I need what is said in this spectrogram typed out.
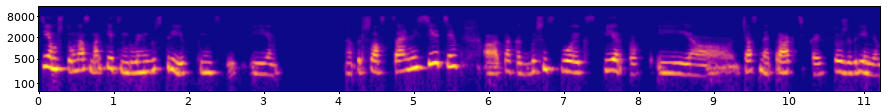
тем, что у нас маркетинговая индустрия, в принципе, и а, пришла в социальные сети, а, так как большинство экспертов и а, частная практика, и в то же время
